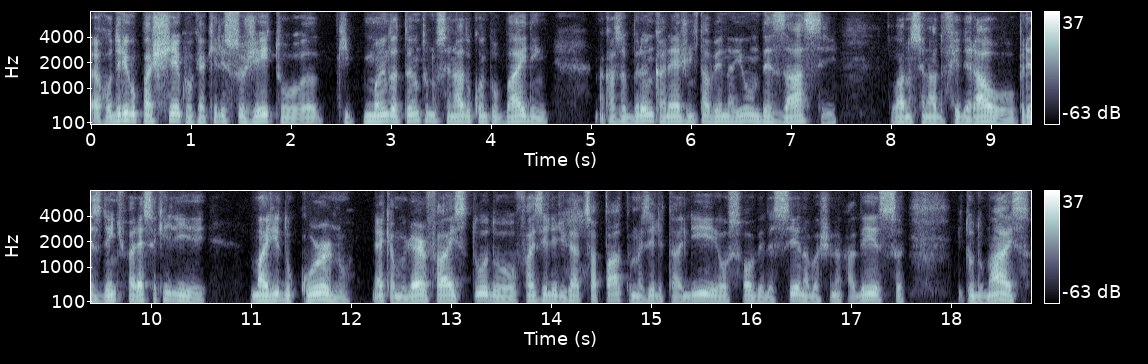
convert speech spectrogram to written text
é, Rodrigo Pacheco, que é aquele sujeito uh, que manda tanto no Senado quanto o Biden na Casa Branca, né? A gente tá vendo aí um desastre lá no Senado Federal. O presidente parece aquele marido corno, né? Que a mulher faz tudo, faz ele de gato sapato, mas ele tá ali, ou só obedecendo, abaixando a cabeça e tudo mais.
